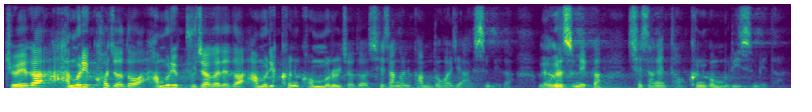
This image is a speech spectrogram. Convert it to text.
교회가 아무리 커져도 아무리 부자가 돼도 아무리 큰 건물을 줘도 세상은 감동하지 않습니다. 왜 그렇습니까? 세상엔 더 큰 건물이 있습니다.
